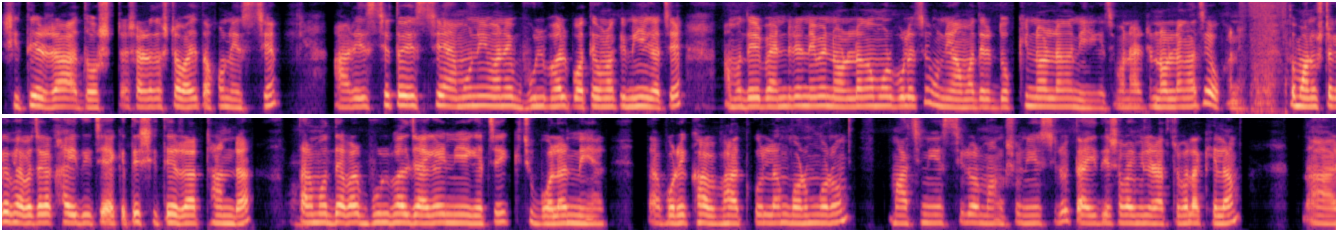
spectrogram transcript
শীতের রাত দশটা, সাড়ে দশটা বাজে তখন এসছে। আর এসছে তো এসছে এমনই মানে ভুলভাল পথে ওনাকে নিয়ে গেছে। আমাদের ব্যান্ডেলে নেমে নলডাঙ্গা মোড় বলেছে, উনি আমাদের দক্ষিণ নলডাঙ্গা নিয়ে গেছে। মানে একটা নলডাঙ্গা আছে ওখানে। তো মানুষটাকে ভেবা জায়গা খাইয়ে দিয়েছে, একেতে শীতের রাত ঠান্ডা। তার মধ্যে আবার ভুলভাল জায়গায় নিয়ে গেছে, কিছু বলার নেই আর। তারপরে খা, ভাত করলাম গরম গরম। মাছ নিয়ে এসেছিল আর মাংস নিয়ে এসেছিল। তাই দিয়ে সবাই মিলে রাত্রেবেলা খেলাম। আর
